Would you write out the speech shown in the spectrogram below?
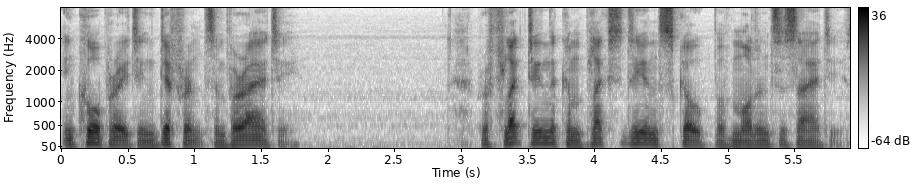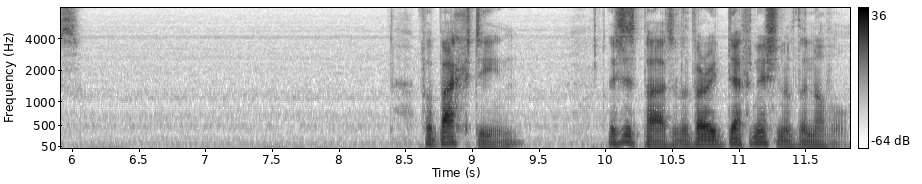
incorporating difference and variety, reflecting the complexity and scope of modern societies. For Bakhtin, this is part of the very definition of the novel,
